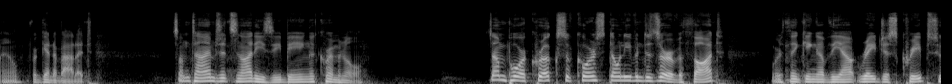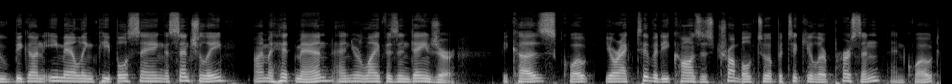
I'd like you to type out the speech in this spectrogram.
well, forget about it. Sometimes it's not easy being a criminal. Some poor crooks, of course, don't even deserve a thought. We're thinking of the outrageous creeps who've begun emailing people saying essentially, I'm a hitman and your life is in danger because, quote, your activity causes trouble to a particular person, end quote,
